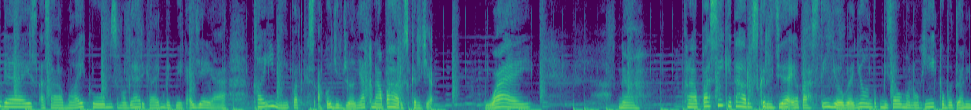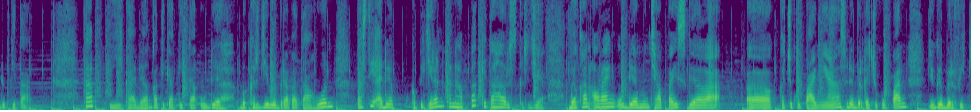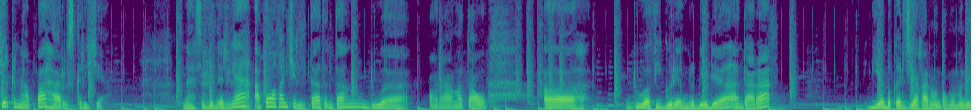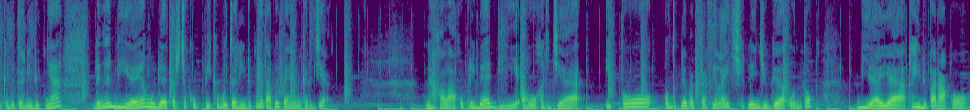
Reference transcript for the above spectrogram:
Guys, Assalamualaikum Semoga hari kalian baik-baik aja ya Kali ini podcast aku judulnya Kenapa Harus Kerja? Why? Nah, kenapa sih kita harus kerja? Ya pasti jawabannya untuk bisa memenuhi kebutuhan hidup kita tapi kadang ketika kita udah bekerja beberapa tahun, pasti ada kepikiran kenapa kita harus kerja. Bahkan orang yang udah mencapai segala uh, kecukupannya, sudah berkecukupan, juga berpikir kenapa harus kerja. Nah, sebenarnya aku akan cerita tentang dua orang atau uh, dua figur yang berbeda antara dia bekerja karena untuk memenuhi kebutuhan hidupnya dengan dia yang udah tercukupi kebutuhan hidupnya tapi pengen kerja. Nah, kalau aku pribadi, aku kerja itu untuk dapat privilege dan juga untuk biaya kehidupan aku.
